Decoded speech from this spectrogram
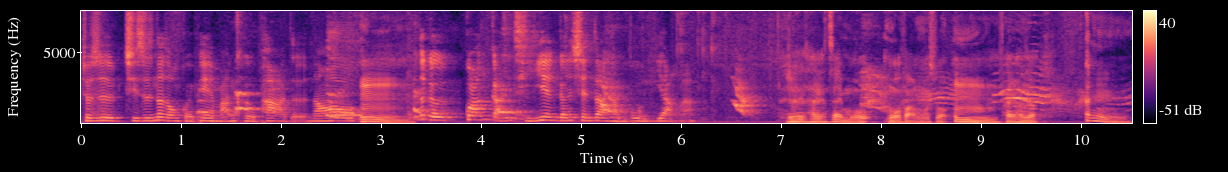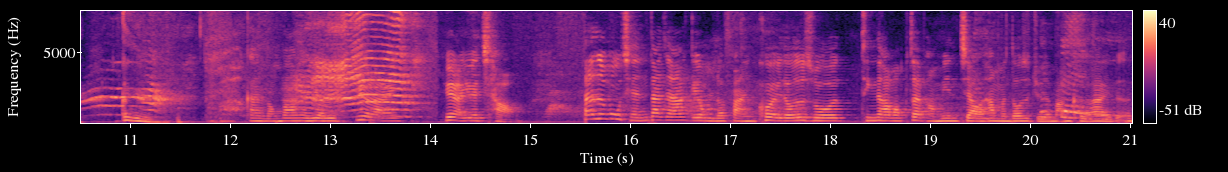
就是其实那种鬼片也蛮可怕的。然后，嗯，那个观感体验跟现在很不一样啦。我觉得他在模模仿我说，嗯，他说，嗯嗯，哇，看龙包那越来越越来越来越吵，但是目前大家给我们的反馈都是说，听到他们在旁边叫，他们都是觉得蛮可爱的。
